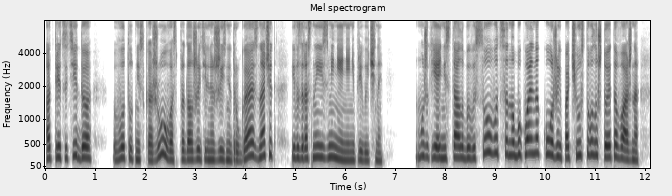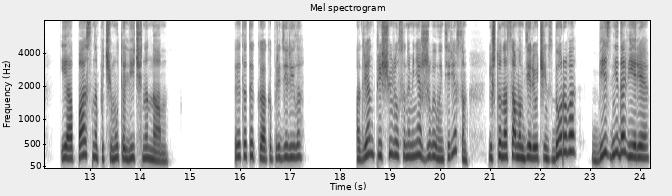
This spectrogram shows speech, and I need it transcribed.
От 30 до вот тут не скажу, у вас продолжительность жизни другая, значит, и возрастные изменения непривычны. Может, я и не стала бы высовываться, но буквально кожей почувствовала, что это важно и опасно почему-то лично нам. «Это ты как определила?» Адриан прищурился на меня с живым интересом, и, что на самом деле очень здорово, без недоверия.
